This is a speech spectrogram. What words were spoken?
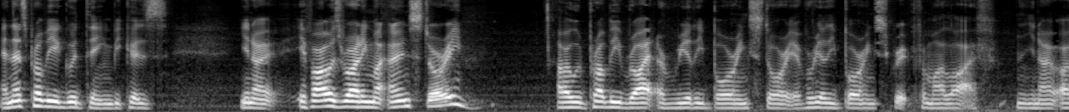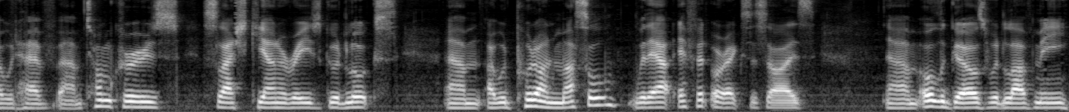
And that's probably a good thing because, you know, if I was writing my own story, I would probably write a really boring story, a really boring script for my life. You know, I would have um, Tom Cruise slash Keanu Reeves good looks. Um, I would put on muscle without effort or exercise. Um, all the girls would love me.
